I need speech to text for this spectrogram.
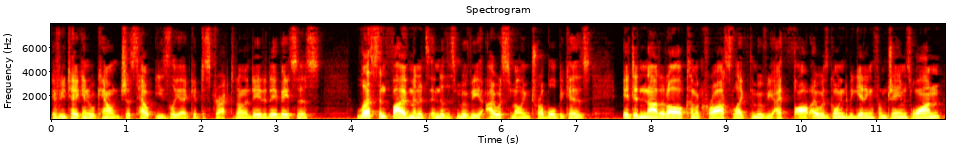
if you take into account just how easily I get distracted on a day to day basis. Less than five minutes into this movie, I was smelling trouble because it did not at all come across like the movie I thought I was going to be getting from James Wan.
